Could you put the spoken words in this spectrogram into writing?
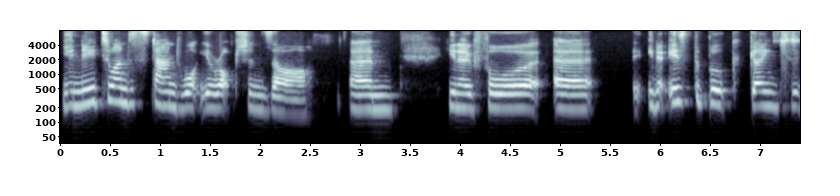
You need to understand what your options are. Um, you know, for uh, you know, is the book going to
